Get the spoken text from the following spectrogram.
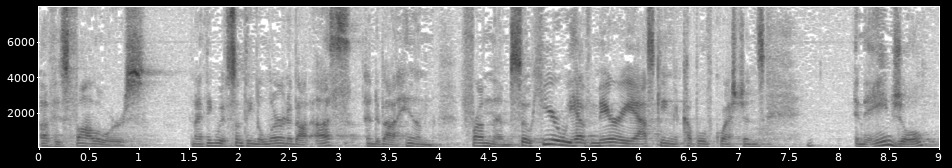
of his followers and I think we have something to learn about us and about him from them. So here we have Mary asking a couple of questions, an angel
